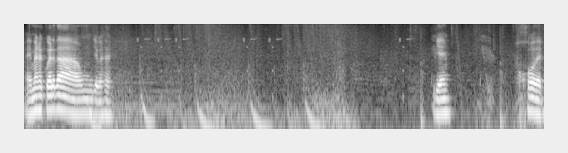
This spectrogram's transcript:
Ahí me recuerda a un, yo qué sé. Bien. Joder.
